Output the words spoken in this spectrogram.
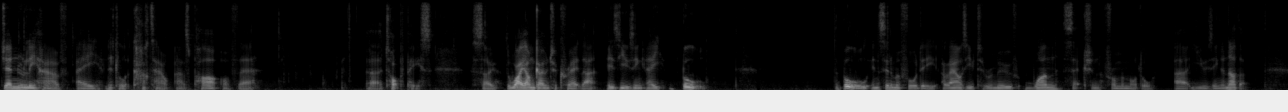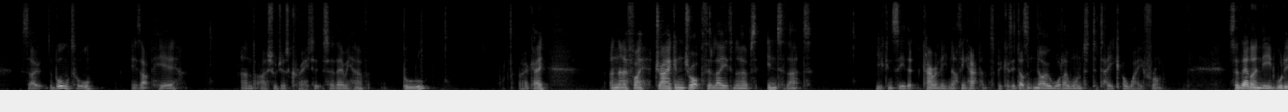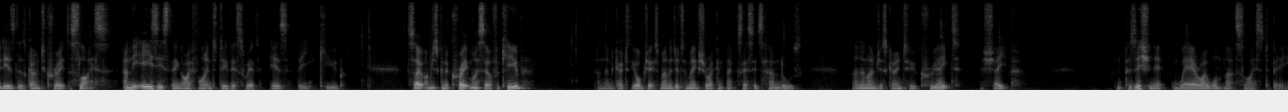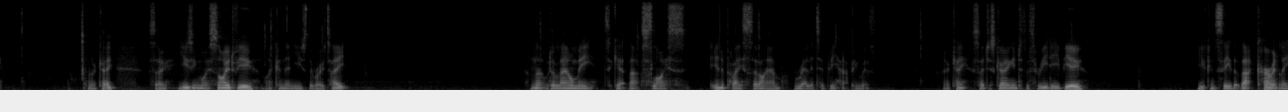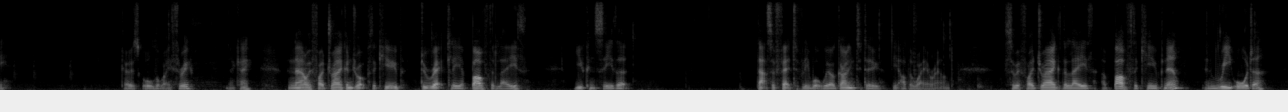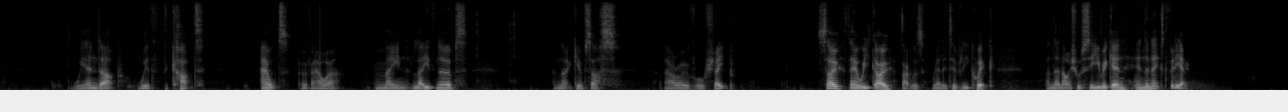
generally have a little cutout as part of their uh, top piece. So the way I'm going to create that is using a Boole. The Boole in Cinema 4D allows you to remove one section from a model uh, using another. So the Boole tool is up here and I shall just create it. So there we have Boole. Okay. And now if I drag and drop the lathe NURBS into that you can see that currently nothing happens because it doesn't know what I want to take away from. So then I need what it is that's going to create the slice. And the easiest thing I find to do this with is the cube. So I'm just going to create myself a cube and then go to the Objects Manager to make sure I can access its handles. And then I'm just going to create a shape and position it where I want that slice to be. Okay, so using my side view, I can then use the rotate. And that would allow me to get that slice in a place that I am relatively happy with. Okay, so just going into the 3D view, you can see that that currently goes all the way through. Okay, now if I drag and drop the cube directly above the lathe, you can see that that's effectively what we are going to do the other way around. So if I drag the lathe above the cube now and reorder, we end up with the cut out of our main lathe NURBS and that gives us our overall shape. So there we go, that was relatively quick and then I shall see you again in the next video.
